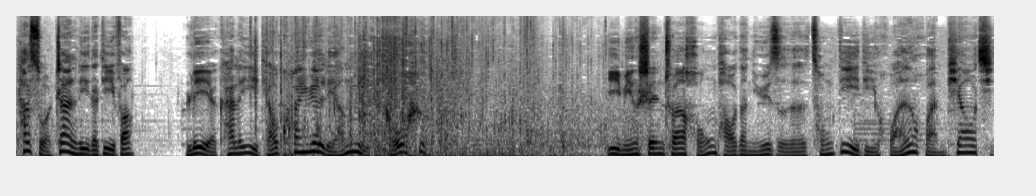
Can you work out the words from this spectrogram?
他所站立的地方。裂开了一条宽约两米的沟壑，一名身穿红袍的女子从地底缓缓飘起。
